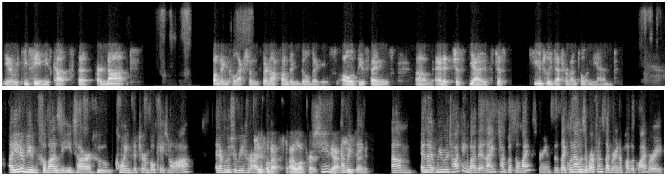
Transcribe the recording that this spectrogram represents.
you know, we keep seeing these cuts that are not funding collections, they're not funding buildings, all of these things. Um, and it's just, yeah, it's just hugely detrimental in the end. I interviewed Fobazi Ettarh, who coined the term vocational awe, and everyone should read her article. She's the best. I love her. She's yeah, everything. She's um, and I, we were talking about that, and I talked about some of my experiences. Like when I was a reference librarian in a public library,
